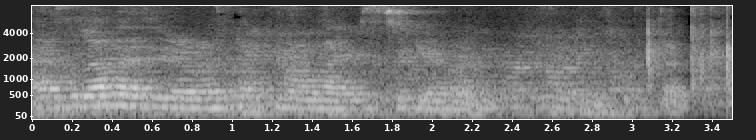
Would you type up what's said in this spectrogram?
as well as your lives together.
